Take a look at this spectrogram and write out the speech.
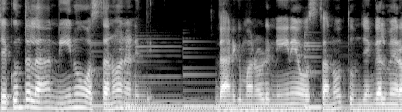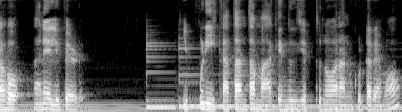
శకుంతల నేను వస్తాను అని అనింది. దానికి మనోడు నేనే వస్తాను తుమ్ జంగల్ మే రహో అని వెళ్ళిపోయాడు ఇప్పుడు ఈ కథ అంతా మాకెందుకు చెప్తున్నావు అని అనుకుంటారేమో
